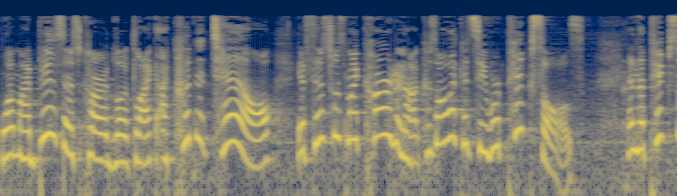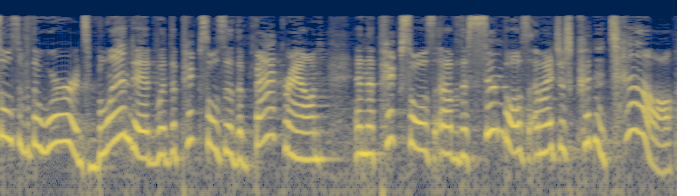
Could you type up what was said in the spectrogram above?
what my business card looked like, I couldn't tell if this was my card or not because all I could see were pixels. And the pixels of the words blended with the pixels of the background and the pixels of the symbols, and I just couldn't tell.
